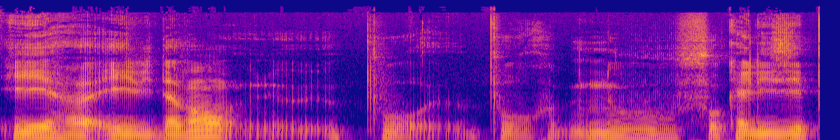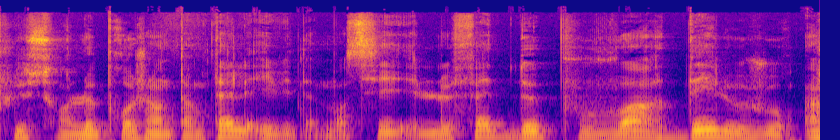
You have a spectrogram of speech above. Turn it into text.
Et, euh, évidemment, euh, pour, pour nous focaliser plus sur le projet en tant que tel, évidemment, c'est le fait de pouvoir, dès le jour 1,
